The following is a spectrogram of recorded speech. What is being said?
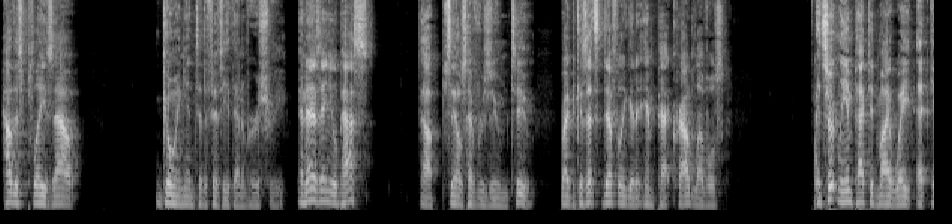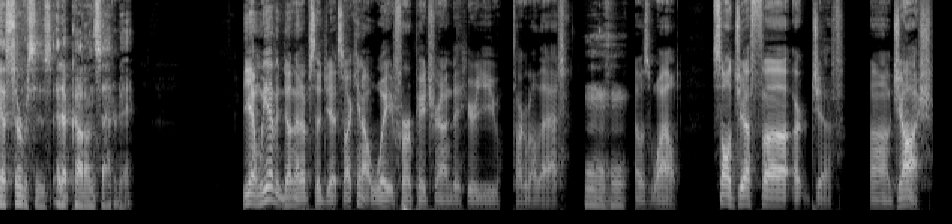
how this plays out going into the 50th anniversary. And as annual pass uh, sales have resumed too, right? Because that's definitely going to impact crowd levels. It certainly impacted my wait at guest services at Epcot on Saturday. Yeah, and we haven't done that episode yet, so I cannot wait for our Patreon to hear you talk about that. Mm-hmm. That was wild. Saw Jeff, uh, or Jeff, uh, Josh,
